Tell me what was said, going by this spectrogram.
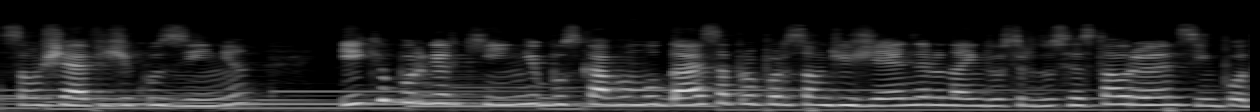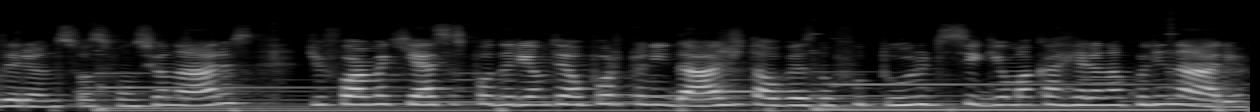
são chefes de cozinha e que o Burger King buscava mudar essa proporção de gênero na indústria dos restaurantes, empoderando suas funcionários, de forma que essas poderiam ter a oportunidade, talvez no futuro, de seguir uma carreira na culinária.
